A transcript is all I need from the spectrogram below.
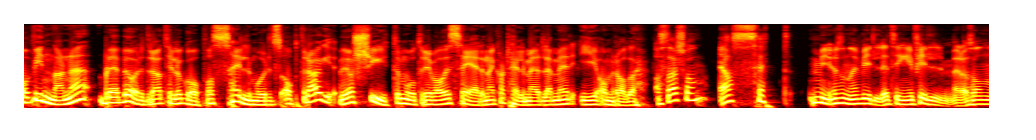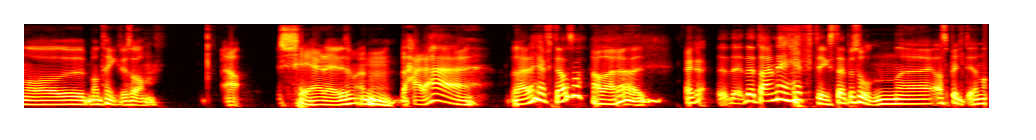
Og vinnerne ble beordra til å gå på selvmordsoppdrag ved å skyte mot rivaliserende kartellmedlemmer i området. Altså det er sånn, Jeg har sett mye sånne ville ting i filmer og sånn, og man tenker sånn Ja, skjer det, liksom? Mm. det, her er, det her er heftig, altså. Ja, det er Jeg kan, det- dette er den heftigste episoden eh, jeg har spilt inn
